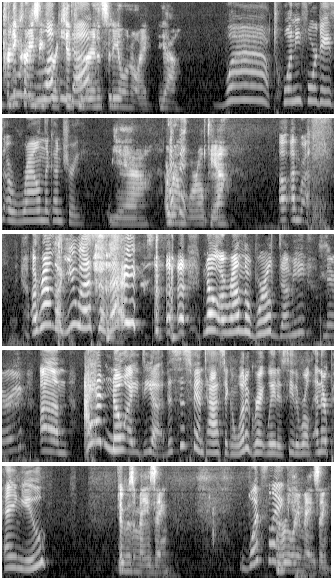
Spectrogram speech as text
Pretty you crazy for a kid duck? from Granite City, Illinois. Yeah. Wow. 24 days around the country. Yeah. Around the world, yeah. Oh, I'm around the U.S. of A. no, around the world, dummy, Mary. Um, I had no idea. This is fantastic, and what a great way to see the world. And they're paying you. It was amazing. What's like really amazing?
